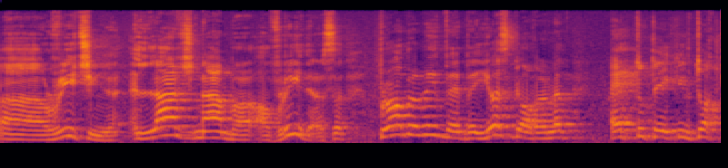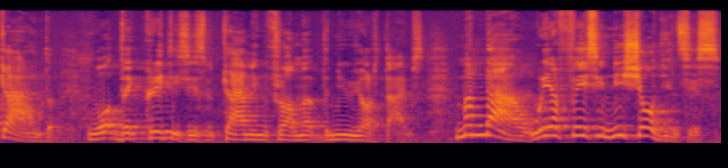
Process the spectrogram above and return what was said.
uh, reaching a large number of readers, probably the, the US government had to take into account what the criticism coming from the New York Times. But now we are facing niche audiences.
